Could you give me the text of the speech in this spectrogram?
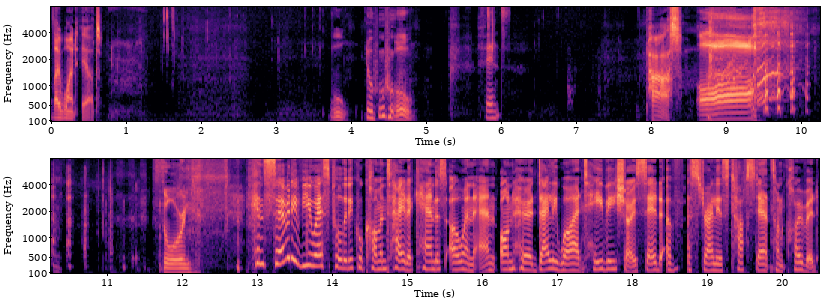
They won't out. Ooh. Ooh, Ooh. fence. Pass. Oh. Thawing. Conservative US political commentator Candace Owen and on her Daily Wire TV show said of Australia's tough stance on COVID,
